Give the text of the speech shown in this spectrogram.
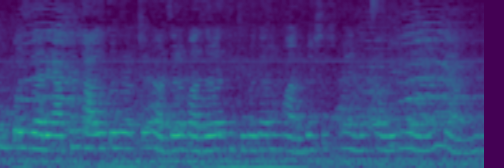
खूपच भारी. आता लाल कलरचे गाजर बाजारात तिकडे कारण मार्गशीर्ष महिना चालू झाला ना त्यामुळे.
